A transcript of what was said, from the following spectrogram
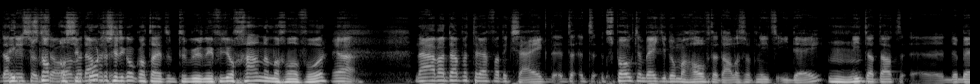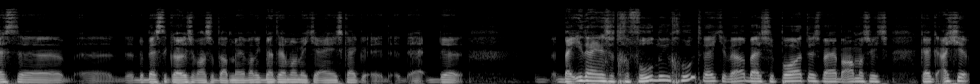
dat ik is ook snap, zo. als supporter zit ik ook altijd op de tribune en denk van, joh, ga er nou maar gewoon voor. Ja. Nou, wat dat betreft, wat ik zei, ik, het, het, het spookt een beetje door mijn hoofd dat alles of niets idee. Mhm. Niet dat dat eh, de, beste, eh, de, de beste keuze was op dat moment, want ik ben het helemaal met je eens. Kijk, eh, de, de- bij iedereen is het gevoel nu goed, weet je wel. Bij supporters, wij hebben allemaal zoiets. Kijk, als je,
